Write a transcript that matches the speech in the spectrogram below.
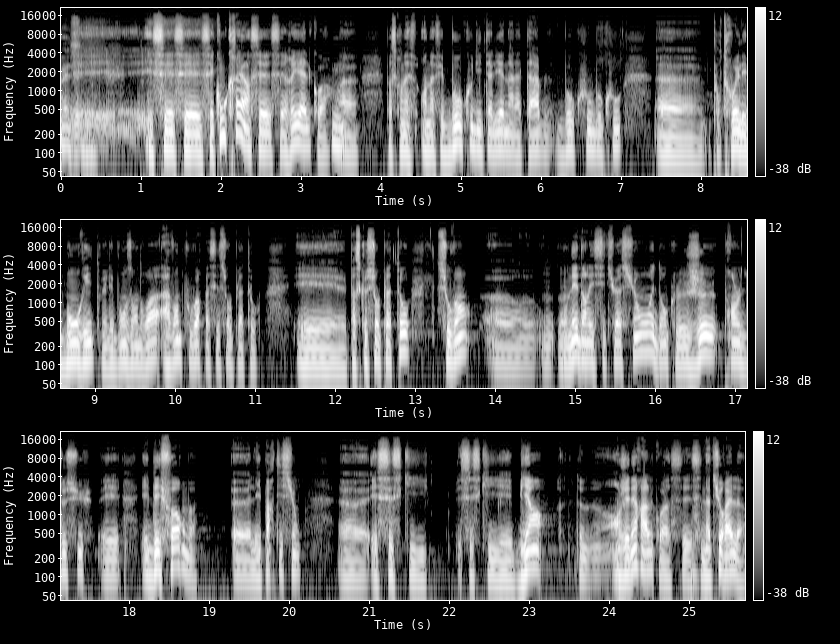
et, c'est concret, hein, c'est réel, quoi. Mm. parce qu'on a, on a fait beaucoup d'italiennes à la table, beaucoup, beaucoup. Euh, pour trouver les bons rythmes et les bons endroits avant de pouvoir passer sur le plateau. Et parce que sur le plateau, souvent, euh, on, est dans les situations et donc le jeu prend le dessus et, déforme euh, les partitions. et c'est ce qui, c'est ce qui est bien en général, quoi. C'est naturel.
